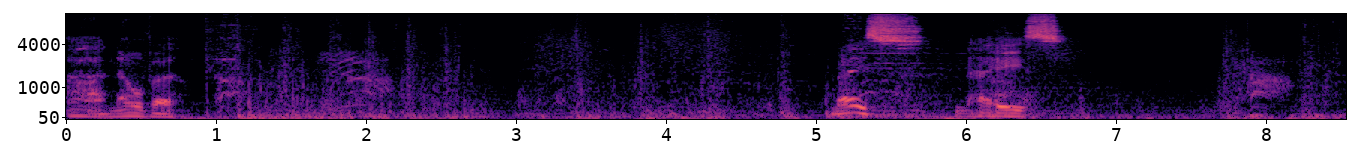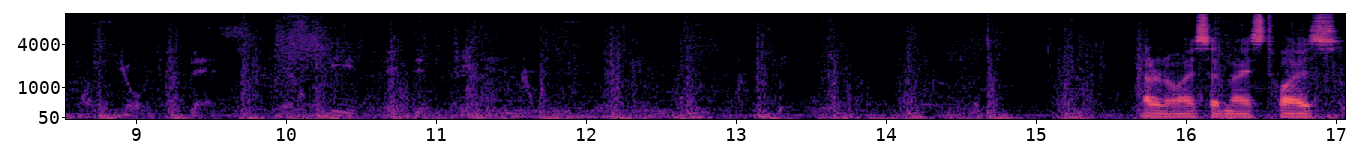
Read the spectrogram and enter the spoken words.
Ah, Nova. Nice. Nice. I don't know, I said nice twice.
